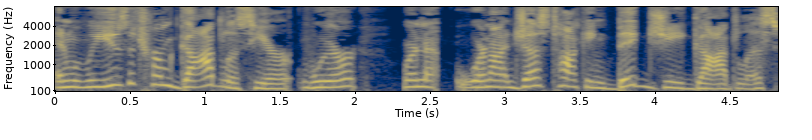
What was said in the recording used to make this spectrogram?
and when we use the term godless here, we're we're not we're not just talking big G godless.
